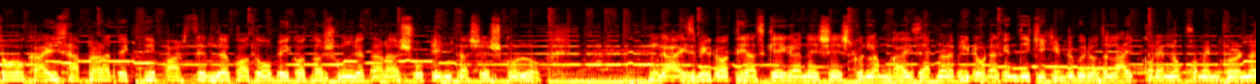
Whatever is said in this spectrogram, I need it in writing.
সো গাইস আপনারা দেখতেই পারছেন যে কত অভিজ্ঞতার সঙ্গে তারা শুটিংটা শেষ করল। গাইস ভিডিওটি আজকে এখানে শেষ করলাম। গাইস আপনারা ভিডিওটা কিন্তু দেখি, কিন্তু ভিডিওতে লাইক করেন না কমেন্ট করেন না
